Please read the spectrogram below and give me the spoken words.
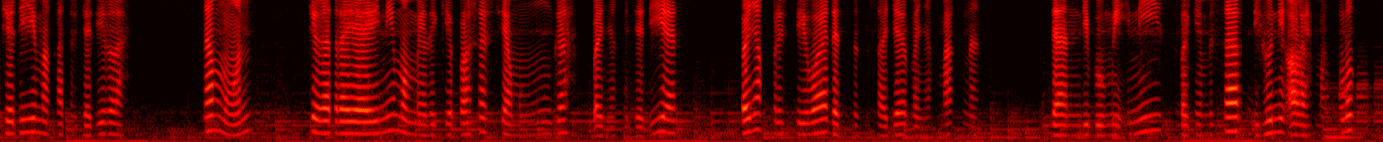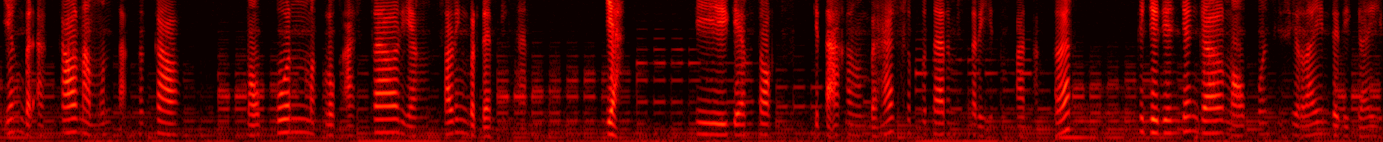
Jadi maka terjadilah. Namun, jagat raya ini memiliki proses yang mengunggah banyak kejadian, banyak peristiwa dan tentu saja banyak makna. Dan di bumi ini sebagian besar dihuni oleh makhluk yang berakal namun tak kekal, maupun makhluk astral yang saling berdampingan. Ya, di Game Talks kita akan membahas seputar misteri tempat angker, kejadian janggal maupun sisi lain dari gaib.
